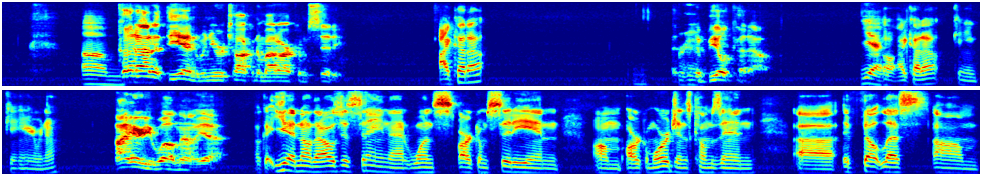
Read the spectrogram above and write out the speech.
um. Cut out at the end when you were talking about Arkham City. I cut out? For him. Nabil cut out. Yeah. Oh, I cut out? Can you can you hear me now? I hear you well now. Yeah. Okay, yeah, no, that I was just saying that once Arkham City and um, Arkham Origins comes in, uh, it felt less um,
